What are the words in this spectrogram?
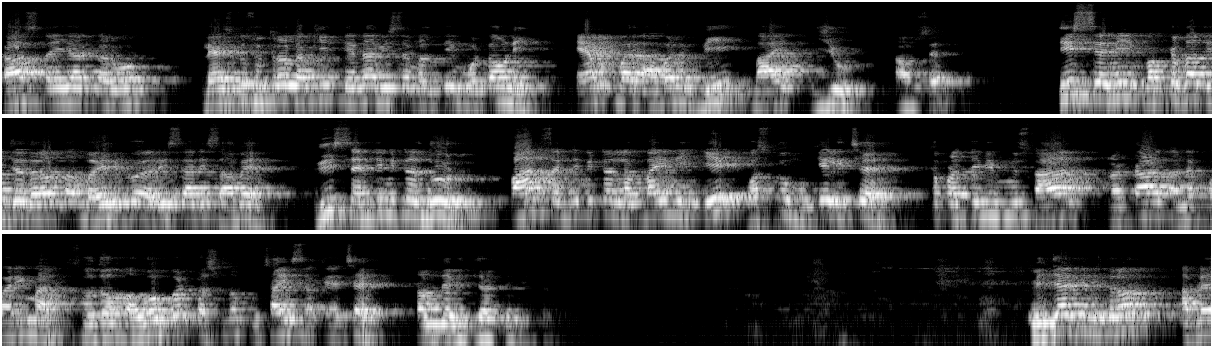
ખાસ તૈયાર કરવો. લેન્સનું સૂત્ર લખી તેના વિશે મળતી મોટવણી m બરાબર v બાય u આવશે. 30 સેમી વક્રતા ત્રિજ્યા ધરાવતા બહિર્ગોળ અરીસાની સામે 20 સેન્ટીમીટર દૂર 5 સેન્ટીમીટર લંબાઈની એક વસ્તુ મૂકેલી છે. તો પ્રતિબિંબનું સ્થાન, પ્રકાર અને પરિમાણ શોધો. આવો પણ પ્રશ્નો પૂછાઈ શકે છે. તમને વિદ્યાર્થી મિત્રો. વિદ્યાર્થી મિત્રો, આપણે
